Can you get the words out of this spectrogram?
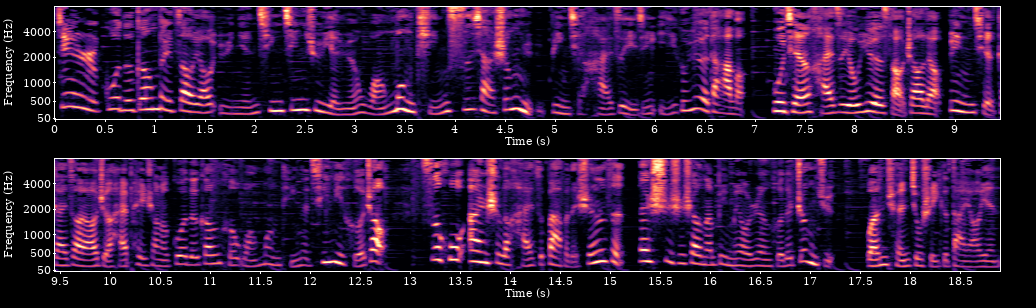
近日，郭德纲被造谣与年轻京剧演员王梦婷私下生女，并且孩子已经一个月大了。目前，孩子由月嫂照料，并且该造谣者还配上了郭德纲和王梦婷的亲密合照，似乎暗示了孩子爸爸的身份。但事实上呢，并没有任何的证据，完全就是一个大谣言。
